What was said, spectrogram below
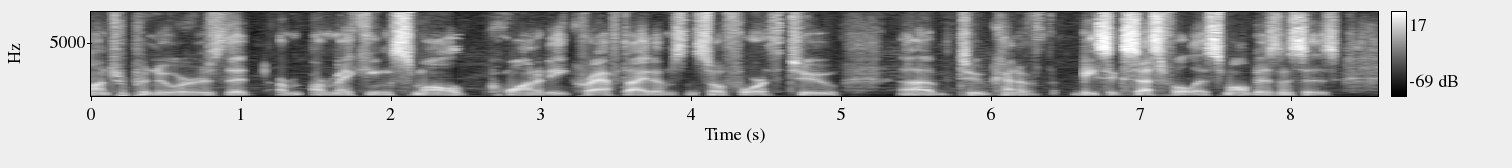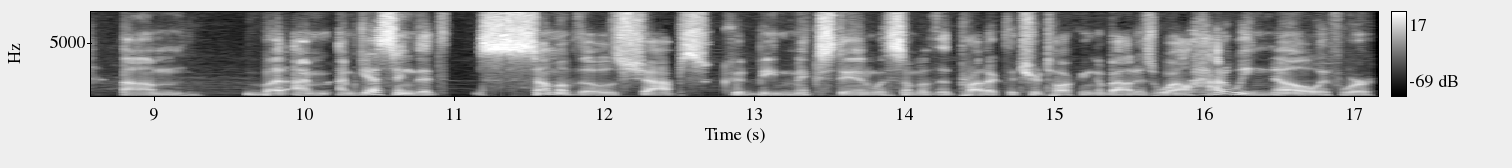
entrepreneurs that are, are making small quantity craft items and so forth to uh, to kind of be successful as small businesses. Um, but I'm I'm guessing that some of those shops could be mixed in with some of the product that you're talking about as well. How do we know if we're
